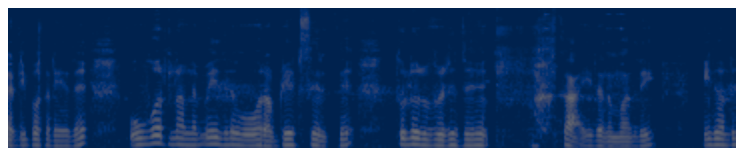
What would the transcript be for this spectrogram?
கண்டிப்பாக கிடையாது. ஒவ்வொரு நாளுமே இதில் ஒவ்வொரு அப்டேட்ஸ் இருக்குது துளிர் விடுது காயுது அந்த மாதிரி. இது வந்து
